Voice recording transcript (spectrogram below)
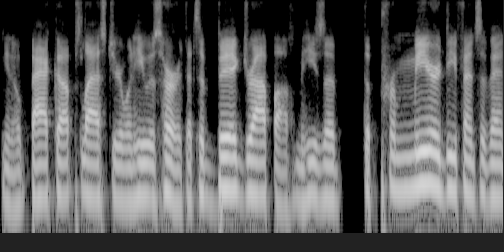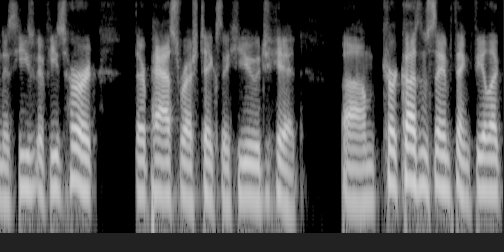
you know backups last year when he was hurt. That's a big drop off. I mean, he's a the premier defensive end. Is he's if he's hurt, their pass rush takes a huge hit. Um, Kirk Cousins, same thing. Feel like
